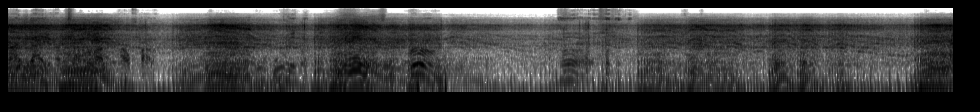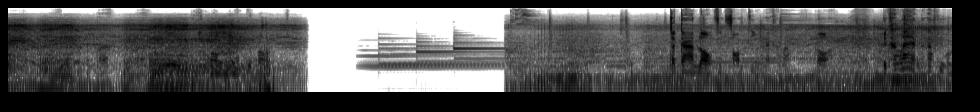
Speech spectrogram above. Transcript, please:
ซ้ายไม่ได้อยู่ครับซ้ายเพราะว่าเท้าขวาอู้หูยอืม เออมา มาอีกรอบนะครับอีกรอบ จากการลองฝึกซ้อมจริงนะครับก็เป็นครั้งแรกนะครับที่ผม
